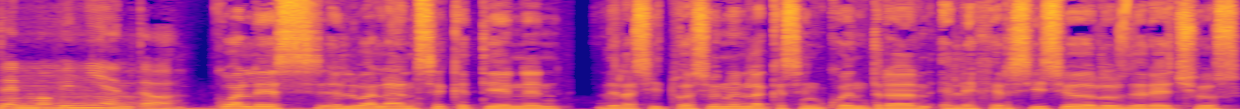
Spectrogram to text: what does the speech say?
en movimiento. ¿Cuál es el balance que tienen de la situación en la que se encuentran el ejercicio de los derechos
